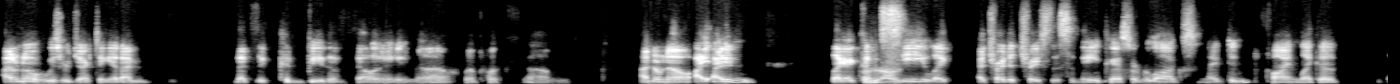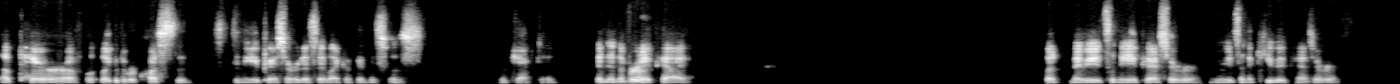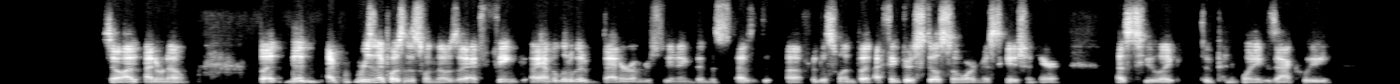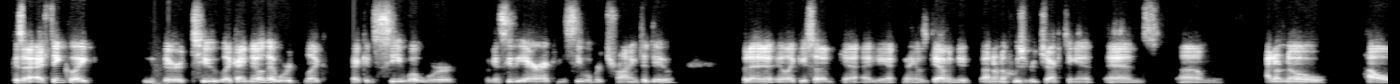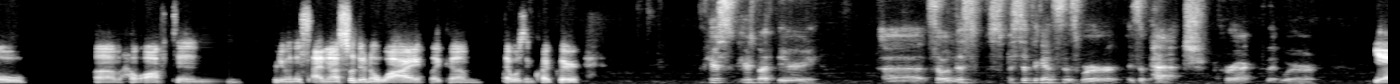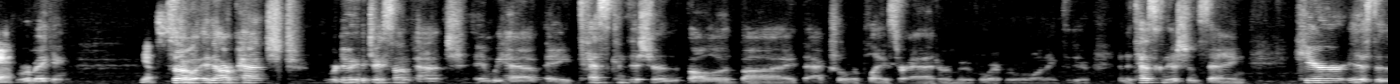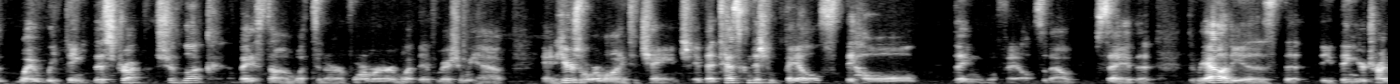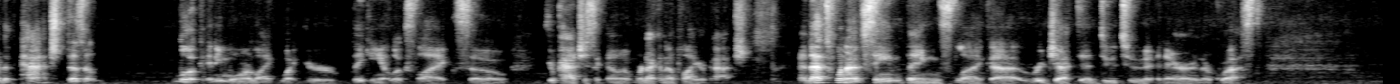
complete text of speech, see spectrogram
I don't know who's rejecting it. I'm that it could be the validating uh, webhook. Um, I don't know. I, I didn't like I couldn't I was, see like I tried to trace this in the API server logs and I didn't find like a a pair of like the requests that in the API server to say like okay this was rejected in, in the Virt API. But maybe it's in the API server. Maybe it's in the Kube API server. So I, I don't know. But the I, reason I posted this one though is I think I have a little bit of better understanding than this as uh, for this one, but I think there's still some more investigation here as to like to pinpoint exactly because I, I think like there are two like I know that we're like I can see what we're I can see the error I can see what we're trying to do, but I like you said I, think it was Gavin. I don't know who's rejecting it, and um, I don't know how um, how often we're doing this. I also don't know why. Like um, that wasn't quite clear. Here's here's my theory. Uh, so in this specific instance, where is a patch, correct? That we're yeah we're making. Yes. So in our patch, we're doing a JSON patch, and we have a test condition followed by the actual replace or add or remove or whatever we're wanting to do. And the test condition saying, here is the way we think this struct should look based on what's in our informer and what the information we have. And here's what we're wanting to change. If that test condition fails, the whole thing will fail. So that'll say that the reality is that the thing you're trying to patch doesn't look anymore like what you're thinking it looks like. So your patch isn't going, we're not going to apply your patch. And that's when I've seen things like uh, rejected due to an error in the request.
